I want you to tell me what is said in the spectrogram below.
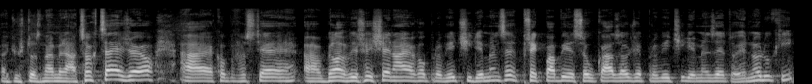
ať už to znamená, co chce, že jo, a jako prostě a byla vyřešena jako pro větší dimenze. Překvapivě se ukázalo, že pro větší dimenze je to jednoduchý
